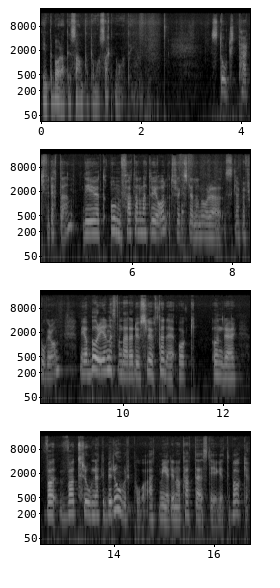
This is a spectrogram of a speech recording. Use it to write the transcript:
Inte bara att det är sant att de har sagt någonting. Stort tack för detta. Det är ju ett omfattande material att försöka ställa några skarpa frågor om. Men jag börjar nästan där, där du slutade och undrar vad, vad tror ni att det beror på att medierna har tagit det här steget tillbaka?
